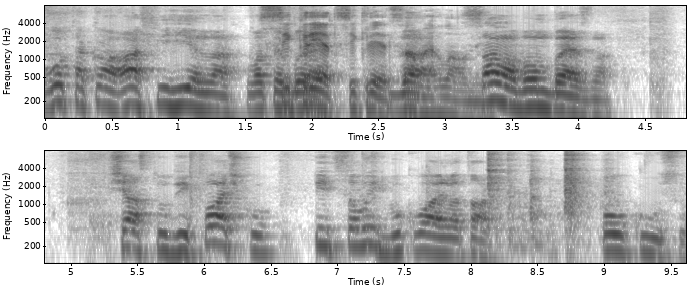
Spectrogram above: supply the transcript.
Вот така офігенна в АТБ. Секрет, секрет, саме головне. Сама бомбезна. Зараз туди пачку, підсолить буквально так, по вкусу.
